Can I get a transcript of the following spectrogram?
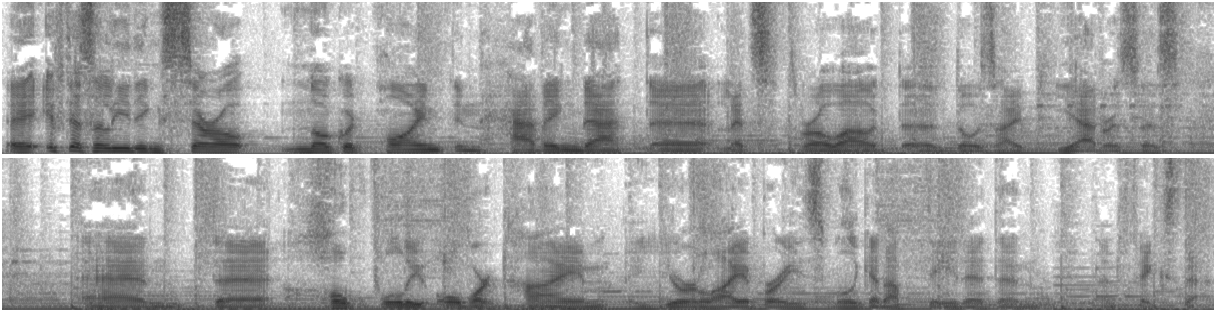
if there's a leading zero, no good point in having that. Uh, let's throw out uh, those IP addresses. And uh, hopefully, over time, your libraries will get updated and, and fix that.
